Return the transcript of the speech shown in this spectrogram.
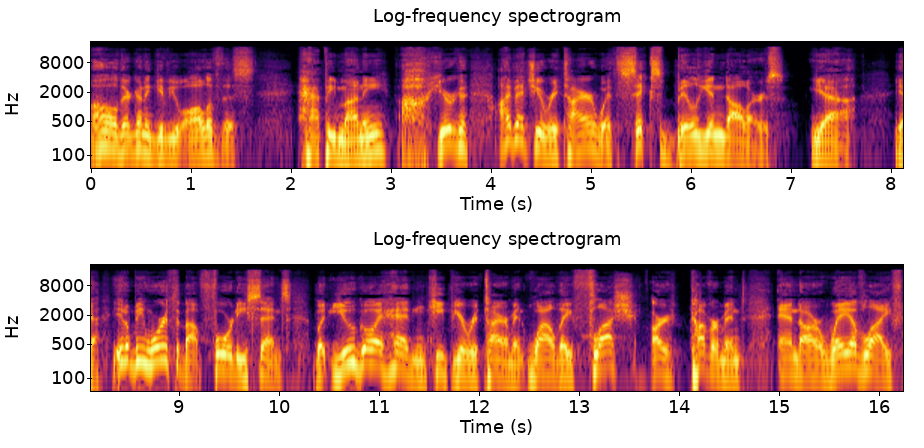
Oh, they're going to give you all of this happy money. Oh, you're going I bet you retire with six billion dollars. Yeah. Yeah. It'll be worth about 40 cents, but you go ahead and keep your retirement while they flush our government and our way of life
